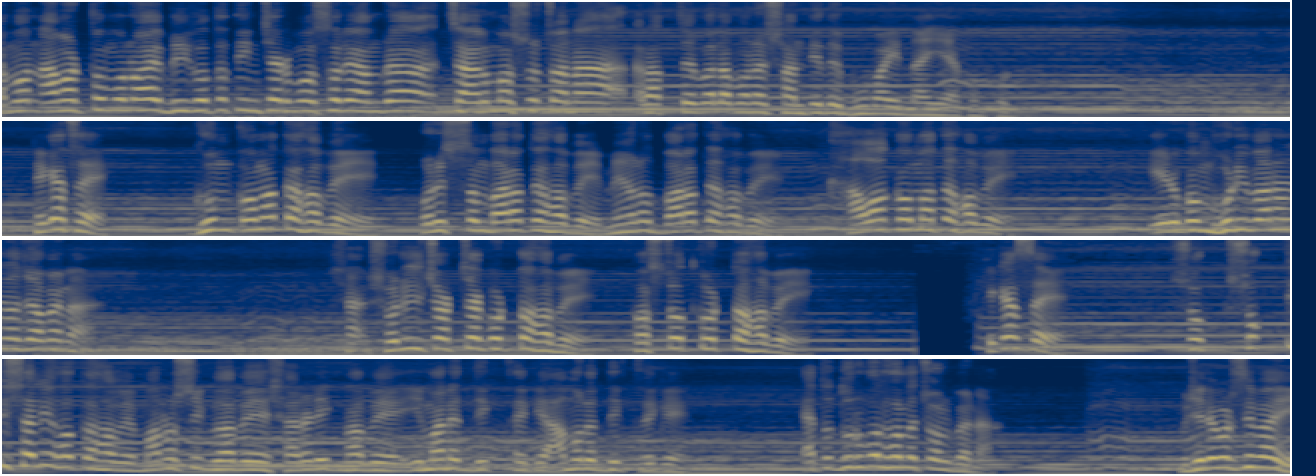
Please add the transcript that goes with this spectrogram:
এমন আমার তো মনে হয় বিগত তিন চার বছরে আমরা চার মাসও টানা রাত্রেবেলা মনে শান্তিতে ঘুমাই নাই এখন ঠিক আছে? ঘুম কমাতে হবে, পরিশ্রম বাড়াতে হবে, মেহনত বাড়াতে হবে, খাওয়া কমাতে হবে। এরকম ভুড়ি বানানো যাবে না। শরীর চর্চা করতে হবে, কসরত করতে হবে। ঠিক আছে? শক্তিশালী হতে হবে মানসিকভাবে, শারীরিকভাবে, ইমানের দিক থেকে, আমলের দিক থেকে। এত দুর্বল হলে চলবে না। বুঝতে পারছি ভাই?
